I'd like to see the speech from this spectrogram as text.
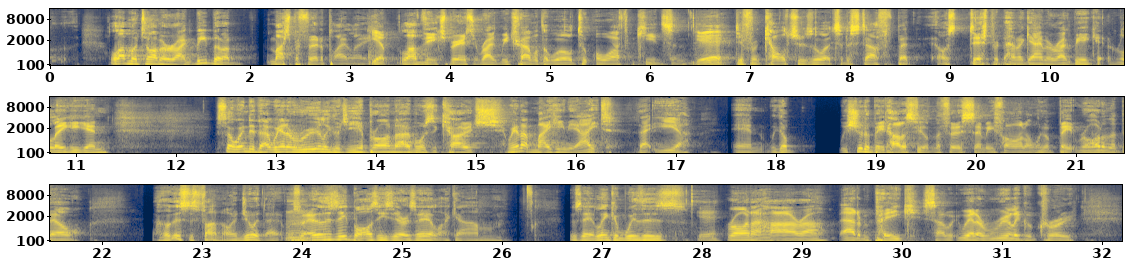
love my time at rugby, but I much prefer to play league. Yep. Love the experience of rugby, traveled the world, took my wife and kids and Yeah. different cultures, all that sort of stuff. But I was desperate to have a game of rugby league again. So we ended that. We had a really good year. Brian Noble was the coach. We ended up making the eight that year, and we got we should have beat Huddersfield in the first semi final. We got beat right on the bell. I thought this is fun. I enjoyed that. It was, Mm. it was Aussies there as well. Like um, it was there Lincoln Withers, Yeah. Ryan O'Hara, Adam Peek. So we had a really good crew.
